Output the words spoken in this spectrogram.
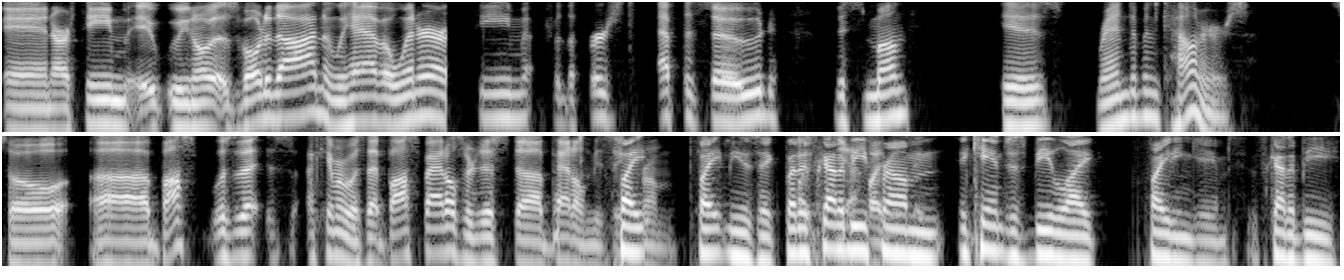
And our theme, it, you know, it was voted on, and we have a winner. Our theme for the first episode this month is random encounters. So, uh, boss was that? I can't remember. Was that boss battles or just uh, battle music Fight from? fight music, but it's got to yeah, be from. music. It can't just be like fighting games. It's got to be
